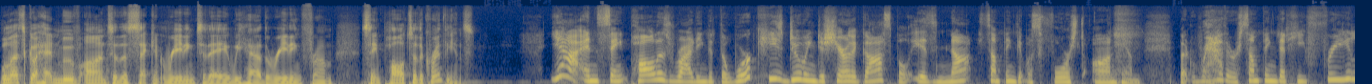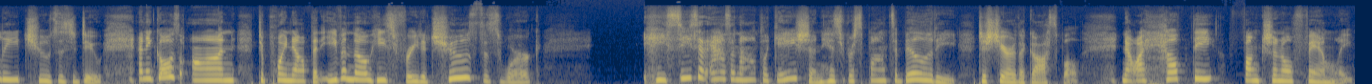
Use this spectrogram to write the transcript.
Well, let's go ahead and move on to the second reading today. We have the reading from St. Paul to the Corinthians. Yeah, and St. Paul is writing that the work he's doing to share the gospel is not something that was forced on him, but rather something that he freely chooses to do. And he goes on to point out that even though he's free to choose this work, he sees it as an obligation, his responsibility to share the gospel. Now, a healthy functional family.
